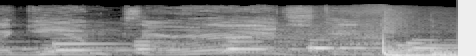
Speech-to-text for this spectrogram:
It's not a game, it's a rich thing.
